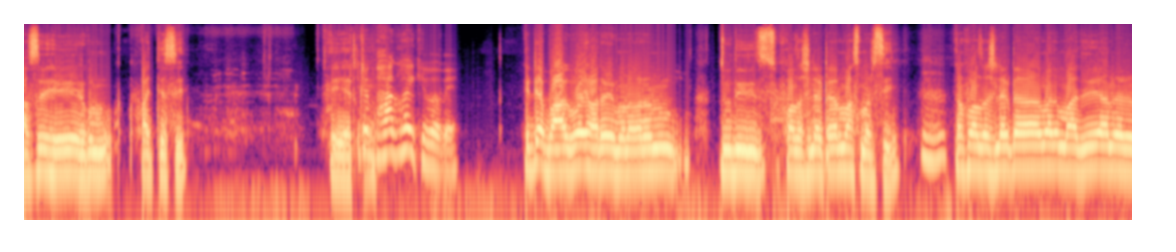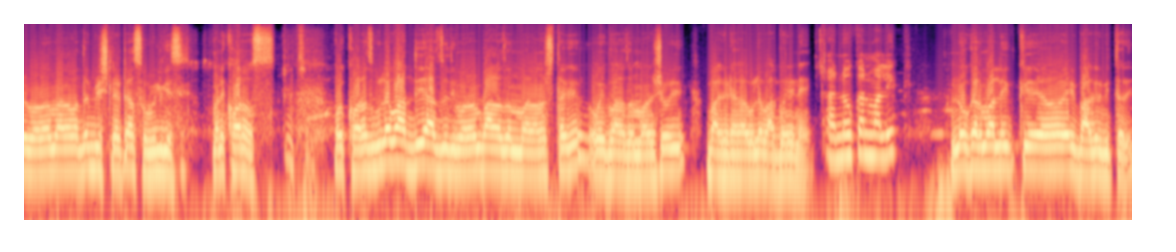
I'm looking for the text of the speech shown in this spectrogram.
আছে হে এরকম পাইতেছি। এই আর কি। এটা ভাগ হয় কীভাবে? এটা বাঘ হয় হরে মনে করেন যদি পঞ্চাশ লাখ টাকার মাছ মারছি পঞ্চাশ লাখ টাকার মানে মাঝে মনে হয় মাঝে মাঝে বিশ লাখ টাকা সবিল গেছে মানে খরচ। আচ্ছা। ওই খরচগুলো বাদ দিয়ে আর যদি মনে হয় বারো জন মানুষ থাকে ওই বারো জন মানুষ ওই বাকি টাকাগুলো ভাগ করে নেয়। আর নৌকার মালিক? নৌকার মালিক ওই বাঘের ভিতরে।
